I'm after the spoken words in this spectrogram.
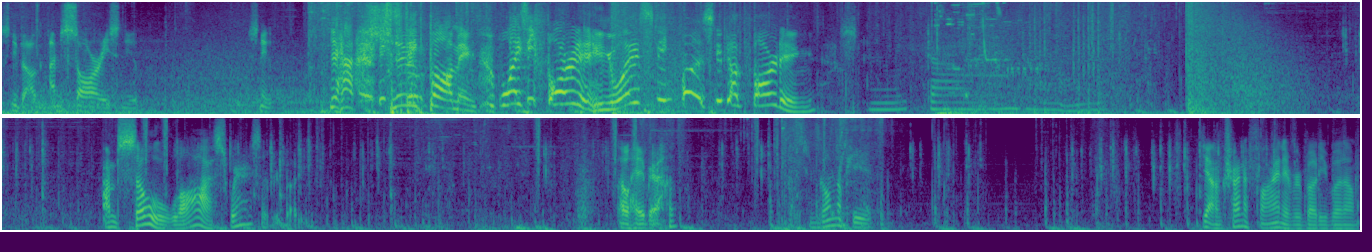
Snoop Dogg. I'm sorry, Snoop. Snoop. Yeah, he's stink bombing. Why is he farting? Why is Sneak Snoop Dogg farting? I'm so lost. Where is everybody? Oh, hey, bro. I'm going up here. Yeah, I'm trying to find everybody, but I'm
